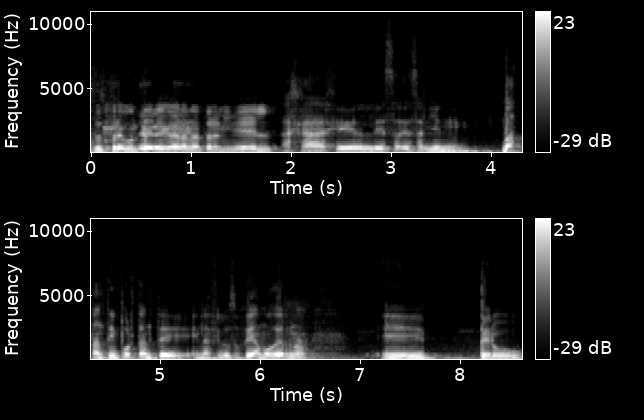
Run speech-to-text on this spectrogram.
sus preguntas llegaron a otro nivel. Ajá Hegel es, es, alguien bastante importante en la filosofía moderna eh, pero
